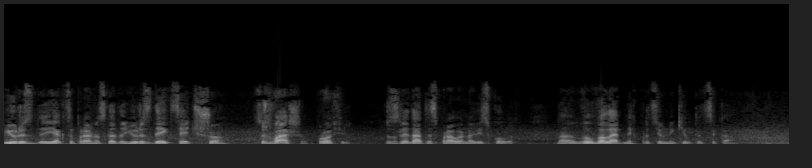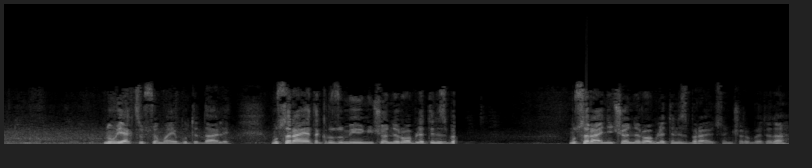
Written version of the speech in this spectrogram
юрисд... як це правильно сказати, юрисдикція чи що? Це ж ваш профіль розглядати справи на військових, на велебних працівників ТЦК. Ну, як це все має бути далі? Мусора, я так розумію, нічого не роблять і не збираються. Мусора нічого не роблять і не збираються нічого робити, так? Да?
